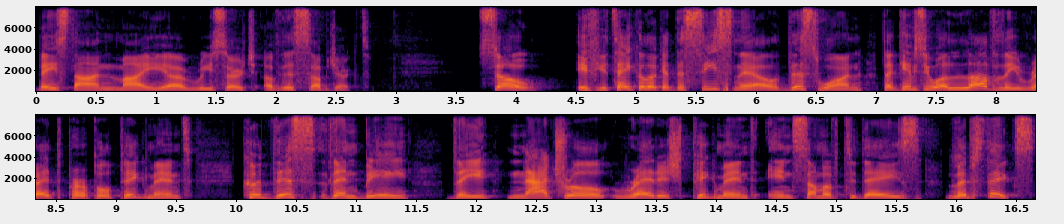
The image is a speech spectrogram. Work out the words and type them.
based on my uh, research of this subject. So, if you take a look at the sea snail, this one that gives you a lovely red purple pigment, could this then be the natural reddish pigment in some of today's lipsticks?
